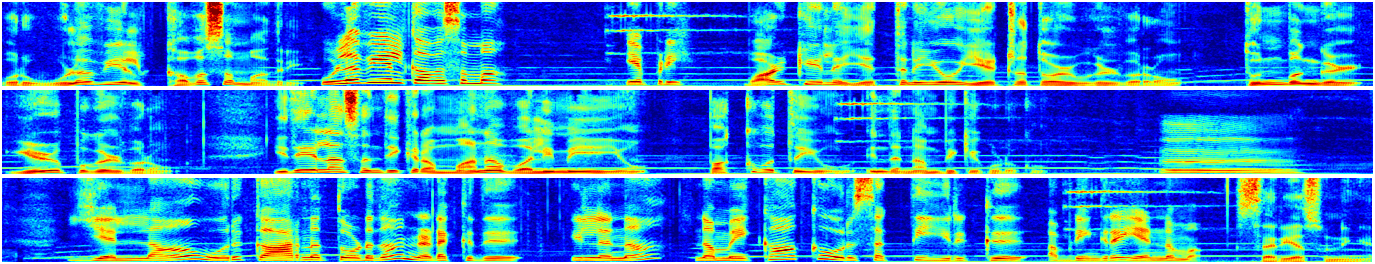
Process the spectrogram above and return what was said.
ஒரு உளவியல் கவசம் மாதிரி. உளவியல் கவசமா? எப்படி? வாழ்க்கையில எத்தனையோ ஏற்றத்தோழ்வுகள் வரும் துன்பங்கள் இழப்புகள் வரும். இதையெல்லாம் சந்திக்கிற மன வலிமையையும் பக்குவத்தையும் இந்த நம்பிக்கை கொடுக்கும். எல்லாம் ஒரு காரணத்தோட தான் நடக்குது. இல்லனா நம்மை காக்க ஒரு சக்தி இருக்கு அப்படிங்கிற எண்ணமா? சரியா சொன்னீங்க.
